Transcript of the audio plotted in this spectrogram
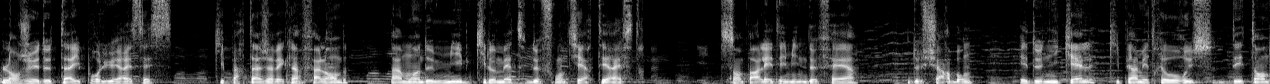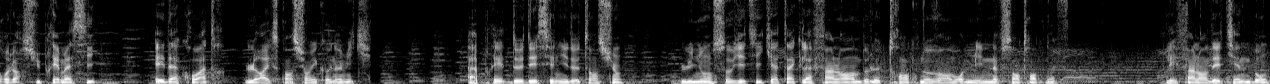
L'enjeu est de taille pour l'URSS, qui partage avec la Finlande pas moins de 1000 km de frontières terrestres sans parler des mines de fer, de charbon et de nickel qui permettraient aux Russes d'étendre leur suprématie et d'accroître leur expansion économique. Après deux décennies de tensions, l'Union soviétique attaque la Finlande le 30 novembre 1939. Les Finlandais tiennent bon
